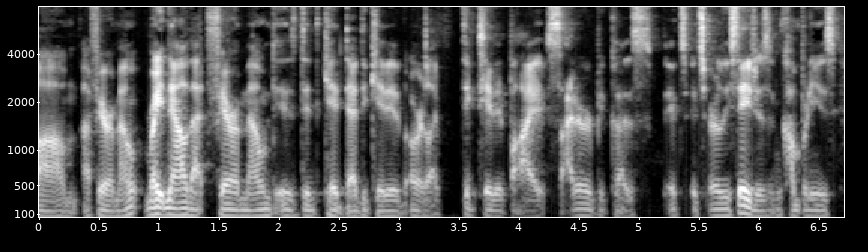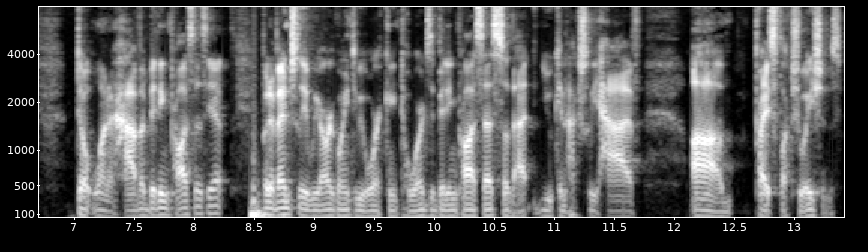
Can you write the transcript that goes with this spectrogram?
um, a fair amount. Right now, that fair amount is dedicated or like dictated by Cyder because it's it's early stages and companies don't want to have a bidding process yet. But eventually, we are going to be working towards a bidding process so that you can actually have um, price fluctuations.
